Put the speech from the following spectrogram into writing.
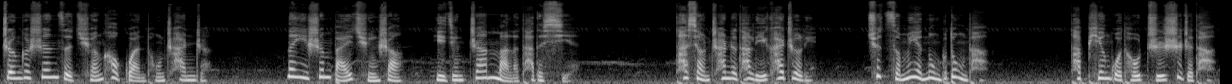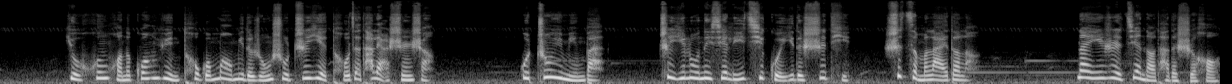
整个身子全靠管彤搀着。那一身白裙上已经沾满了他的血，他想搀着他离开这里，却怎么也弄不动他。他偏过头直视着他，有昏黄的光晕透过茂密的榕树枝叶投在他俩身上。我终于明白，这一路那些离奇诡异的尸体是怎么来的了。那一日见到他的时候，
